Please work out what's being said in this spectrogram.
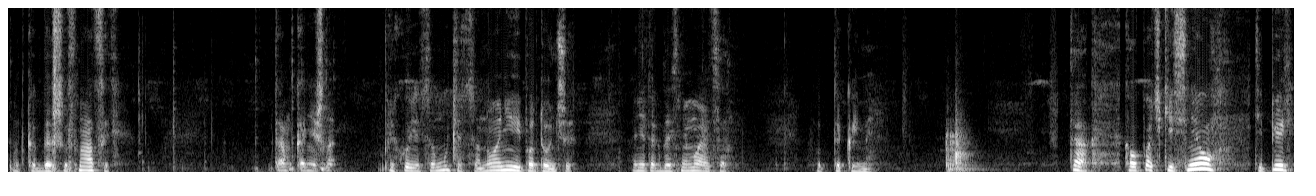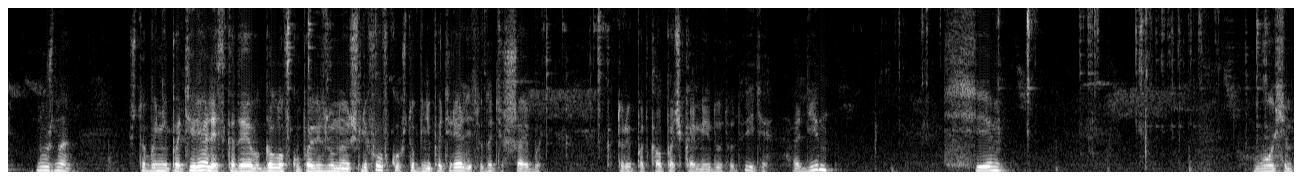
Вот когда 16, там, конечно, приходится мучиться, но они и потоньше. Они тогда снимаются вот такими. Так, колпачки снял. Теперь нужно чтобы не потерялись, когда я головку повезу на шлифовку, чтобы не потерялись вот эти шайбы, которые под колпачками идут. Вот видите, один, семь, восемь.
